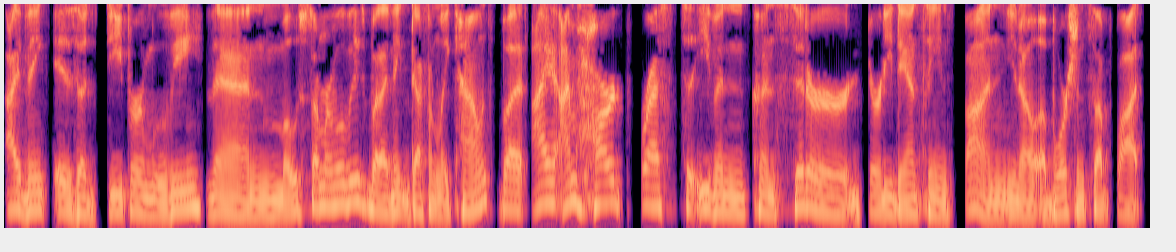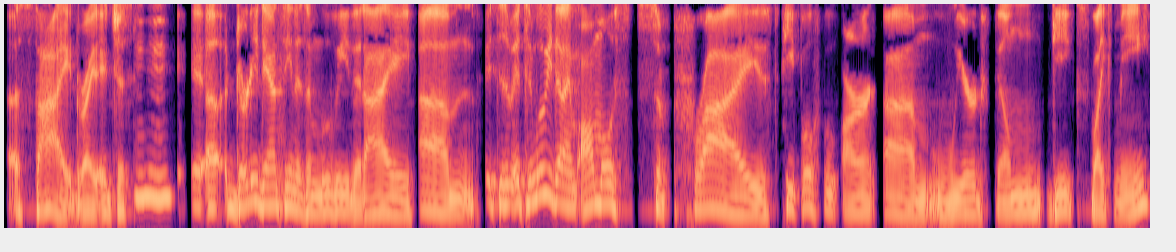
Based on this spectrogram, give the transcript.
I think is a deeper movie than most summer movies movies, but I think definitely counts. But I, I'm hard pressed to even consider Dirty Dancing fun, you know, abortion subplot aside, right? It just, Mm-hmm. it, uh, Dirty Dancing is a movie that I, um, it's a, it's a movie that I'm almost surprised people who aren't, um, weird film geeks like me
